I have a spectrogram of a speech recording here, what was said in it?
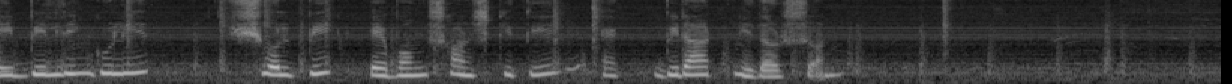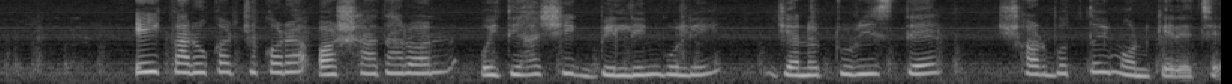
এই বিল্ডিংগুলির শৈল্পিক এবং সংস্কৃতির এক বিরাট নিদর্শন। এই কারুকার্য করা অসাধারণ ঐতিহাসিক বিল্ডিংগুলি যেন ট্যুরিস্টদের সর্বত্রই মন কেড়েছে।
